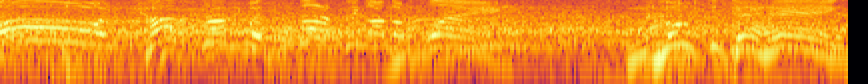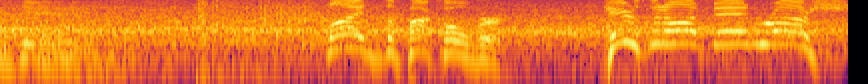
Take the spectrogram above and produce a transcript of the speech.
Oh, and comes up with nothing on the play. Moves it to Haig. Slides the puck over. Here's an odd man rush.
